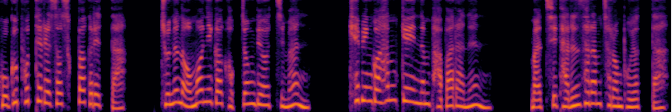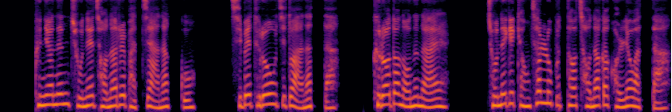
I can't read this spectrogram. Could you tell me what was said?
고급 호텔에서 숙박을 했다. 존은 어머니가 걱정되었지만 케빈과 함께 있는 바바라는 마치 다른 사람처럼 보였다. 그녀는 존의 전화를 받지 않았고 집에 들어오지도 않았다. 그러던 어느 날 존에게 경찰로부터 전화가 걸려왔다.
